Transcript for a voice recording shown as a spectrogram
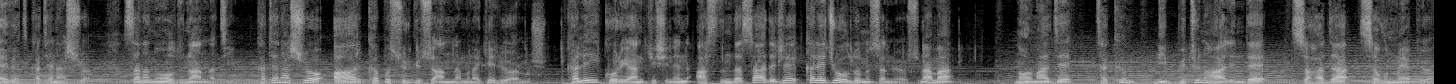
Evet, Catenaccio. Sana ne olduğunu anlatayım. Catenaccio ağır kapı sürgüsü anlamına geliyormuş. Kaleyi koruyan kişinin aslında sadece kaleci olduğunu sanıyorsun ama normalde takım bir bütün halinde sahada savunma yapıyor.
